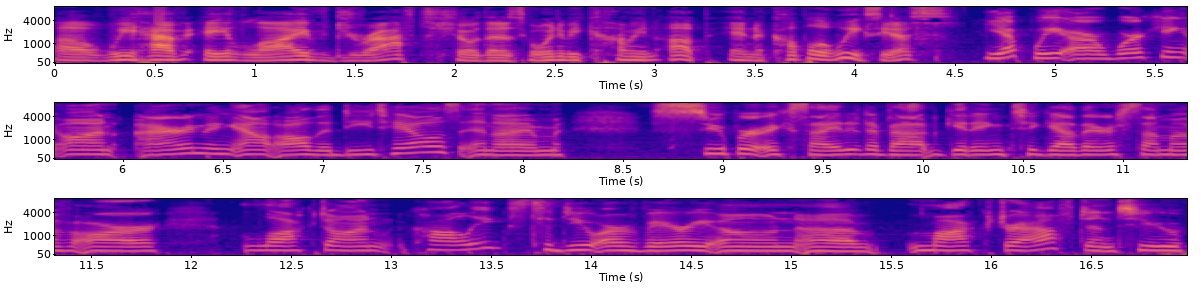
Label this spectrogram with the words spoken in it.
Uh, we have a live draft show that is going to be coming up in a couple of weeks, yes? Yep, we are working on ironing out all the details, and I'm super excited about getting together some of our locked on colleagues to do our very own uh, mock draft and to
